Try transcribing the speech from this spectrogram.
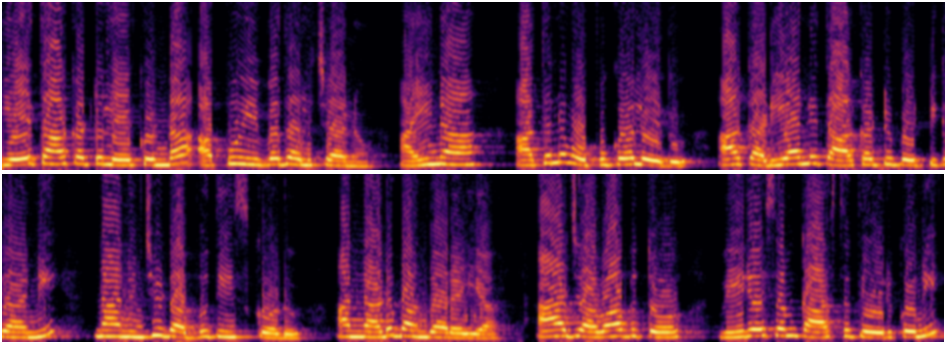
ఏ తాకట్టు లేకుండా అప్పు ఇవ్వదలిచాను. అయినా అతను ఒప్పుకోలేదు. ఆ కడియాన్ని తాకట్టు పెట్టి కానీ నా నుంచి డబ్బు తీసుకోడు అన్నాడు బంగారయ్య. ఆ జవాబుతో వీరేశం కాస్త తేరుకొని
